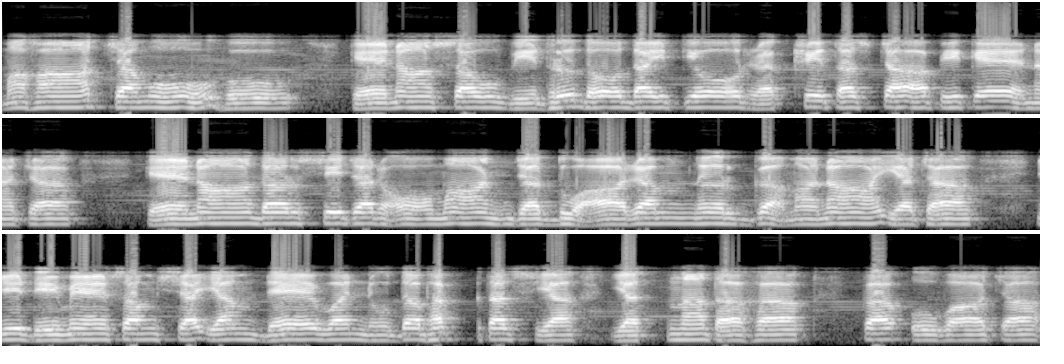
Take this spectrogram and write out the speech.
महाचमूः। केनासौ विधृतो दैत्यो रक्षितश्चापि केन च केनादर्शि च रोमाञ्जद्वारं निर्गमनाय च। इति मे संशयं देवनुदभक्तस्य यत्नतः। क उवाच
